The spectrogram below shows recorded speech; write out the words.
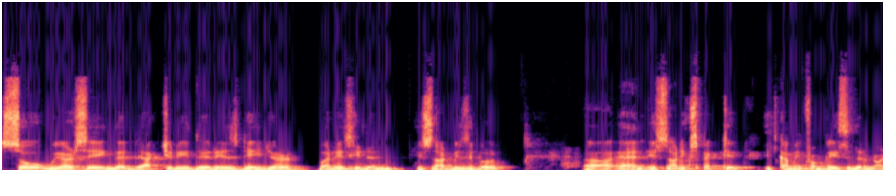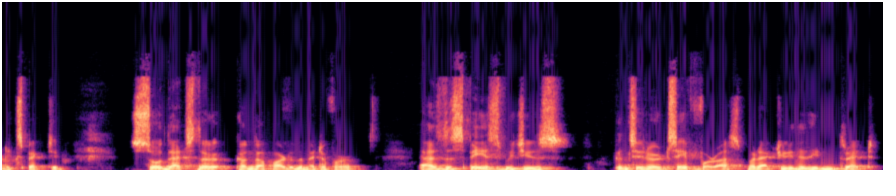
So we are saying that actually there is danger, but it's hidden, it's not visible, uh, and it's not expected. It's coming from places that are not expected. So that's the Ganga part of the metaphor, as the space which is considered safe for us, but actually the hidden threat.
